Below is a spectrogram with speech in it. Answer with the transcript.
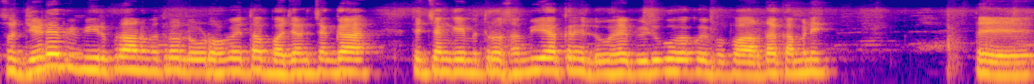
ਸੋ ਜਿਹੜੇ ਵੀ ਵੀਰ ਭਰਾ ਨੂੰ ਮਿੱਤਰੋ ਲੋੜ ਹੋਵੇ ਤਾਂ ਵਜਨ ਚੰਗਾ ਤੇ ਚੰਗੇ ਮਿੱਤਰੋ ਸੰਭੀ ਆ ਘਰੇਲੂ ਹੈ ਵੀਡੀਓ ਹੈ, ਕੋਈ ਵਪਾਰ ਦਾ ਕੰਮ ਨਹੀਂ। ਤੇ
